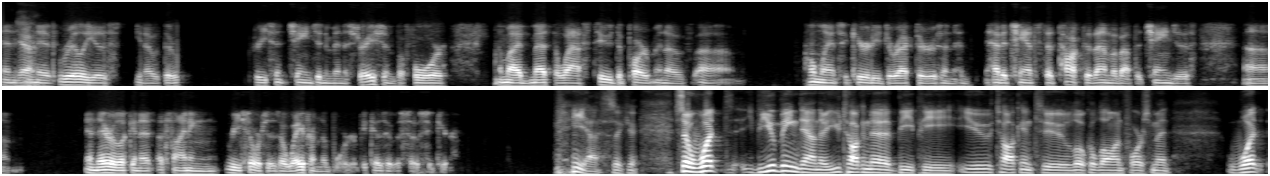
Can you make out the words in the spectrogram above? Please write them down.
and Yeah. and it really is you know the recent change in administration before um, i'd met the last two department of uh, homeland security directors and had had a chance to talk to them about the changes um, and they were looking at assigning resources away from the border because it was so secure yeah. Secure. So what? You being down there, you talking to BP, you talking to local law enforcement. What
